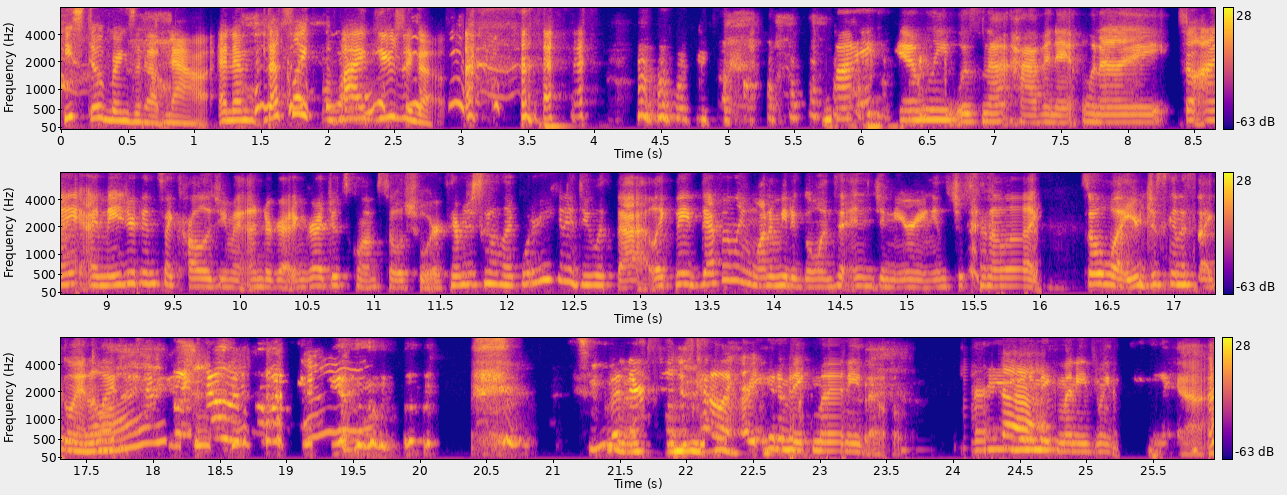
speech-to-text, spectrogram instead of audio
He still brings it up now, and I'm, that's like five years ago. my family was not having it when I so I I majored in psychology in my undergrad and graduate school. I'm social work. They were just kind of like, what are you gonna do with that? Like they definitely wanted me to go into engineering. It's just kind of like, so what? You're just gonna psychoanalyze? Like, no, but they're still just kind of like, are you gonna make money though? Are you yeah. gonna make money doing? Yeah.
